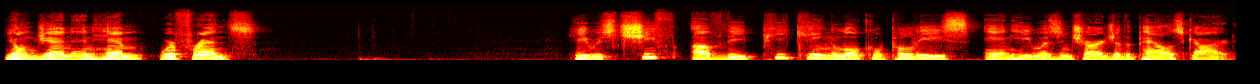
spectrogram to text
Yongzheng and him were friends. He was chief of the Peking local police and he was in charge of the palace guard.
